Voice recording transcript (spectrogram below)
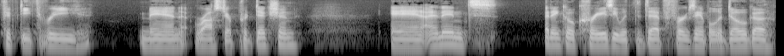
53 man roster prediction. And I didn't I didn't go crazy with the depth. For example, Edoga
